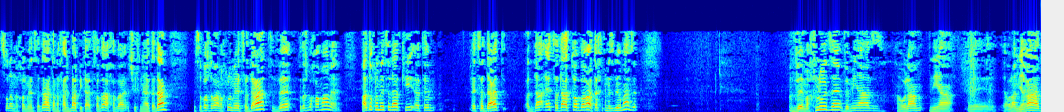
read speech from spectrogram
אסור להם לאכול מעץ הדעת, הנחש בא, פיתה את חווה, חווה שכנעה את אדם, בסופו של דבר הם אכלו מעץ הדעת, והקדוש ברוך הוא אמר להם, אל תאכלו מעץ הדעת כי אתם, עץ הדעת, עץ הדעת טוב ורע, תכף נסביר מה זה. והם אכלו את זה, ומאז העולם נהיה, אה, העולם ירד,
